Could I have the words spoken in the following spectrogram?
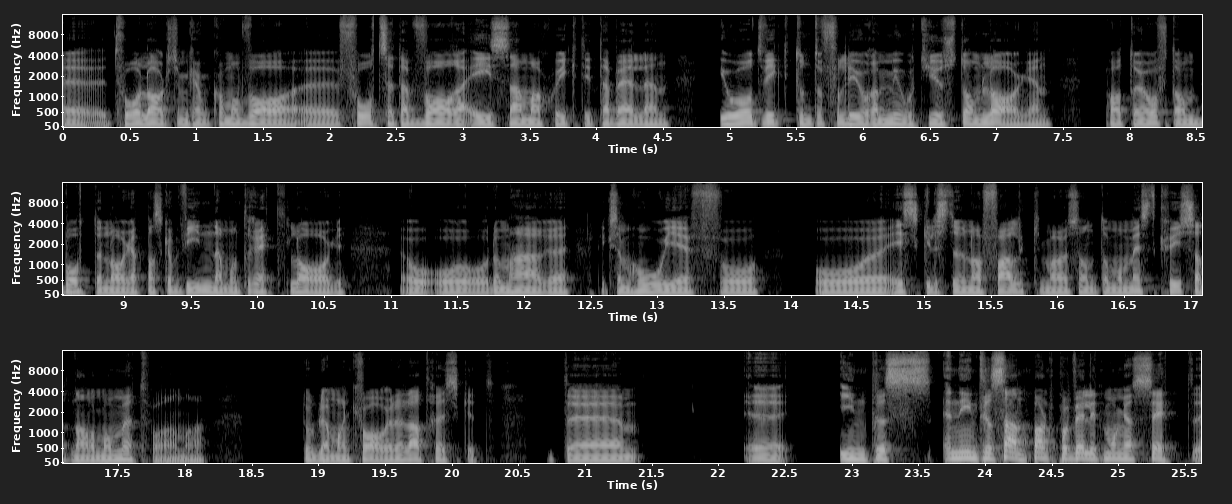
Eh, två lag som kan kommer vara, eh, fortsätta vara i samma skikt i tabellen. Oerhört viktigt att inte förlora mot just de lagen. Pratar ju ofta om bottenlag, att man ska vinna mot rätt lag. Och, och, och de här eh, liksom HIF och, och Eskilstuna och Falkmar och sånt, de har mest kryssat när de har mött varandra. Då blir man kvar i det där träsket. Det, eh, eh, intress en intressant match på väldigt många sätt. Eh,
